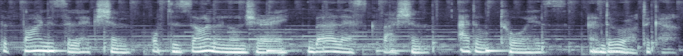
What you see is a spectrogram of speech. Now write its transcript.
the finest selection of designer lingerie, burlesque fashion, adult toys, and erotica.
